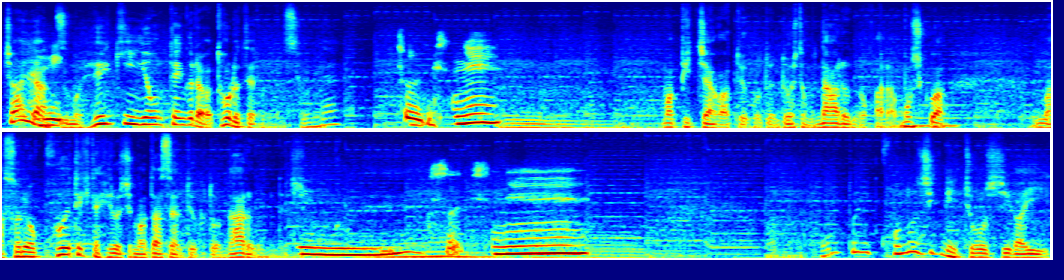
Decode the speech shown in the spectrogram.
ジャイアンツも平均4点ぐらいは取れてるんですよね、そうですね。うん。まあ、ピッチャーがということにどうしてもなるのかな。もしくは、まあ、それを超えてきた広島打線ということになるんでしうょうね。そうですね。本当にこの時期に調子がいい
